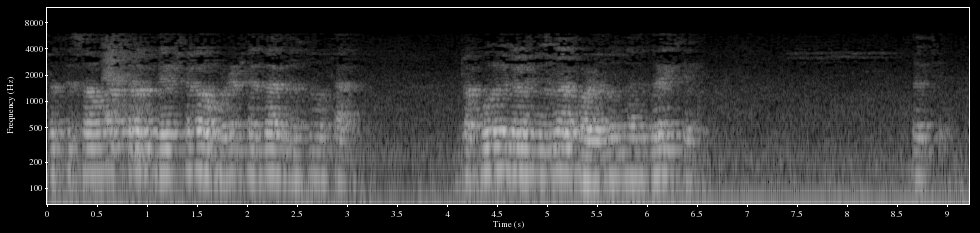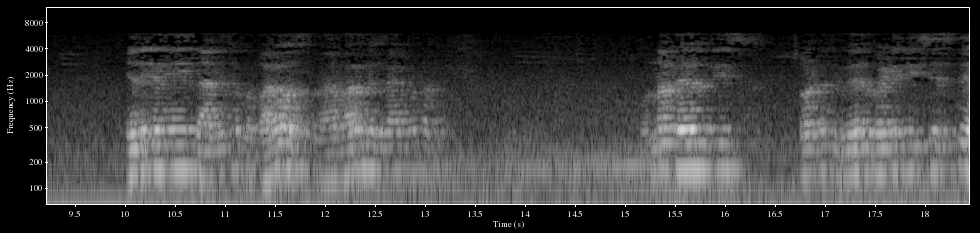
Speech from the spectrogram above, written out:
ప్రతి సంవత్సరం దీక్షగా పుట్టినట్టు చూస్తూ ఉంటారు. ఇట్లా పూర్వీకులు చూసినారు దాన్ని బ్రేక్ చేయాలి ఎందుకని? దాని నుంచి ఒక బలం వస్తుంది. ఆ బలం మీకు లేకుండా ఉన్న లేదు తీసి చూడండి వేరు బయట తీసేస్తే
